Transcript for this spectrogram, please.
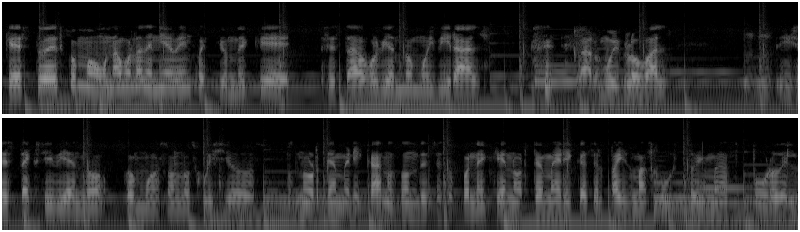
que esto es como una bola de nieve en cuestión de que se está volviendo muy viral, claro. muy global, y se está exhibiendo cómo son los juicios pues, norteamericanos, donde se supone que Norteamérica es el país más justo y más puro del,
